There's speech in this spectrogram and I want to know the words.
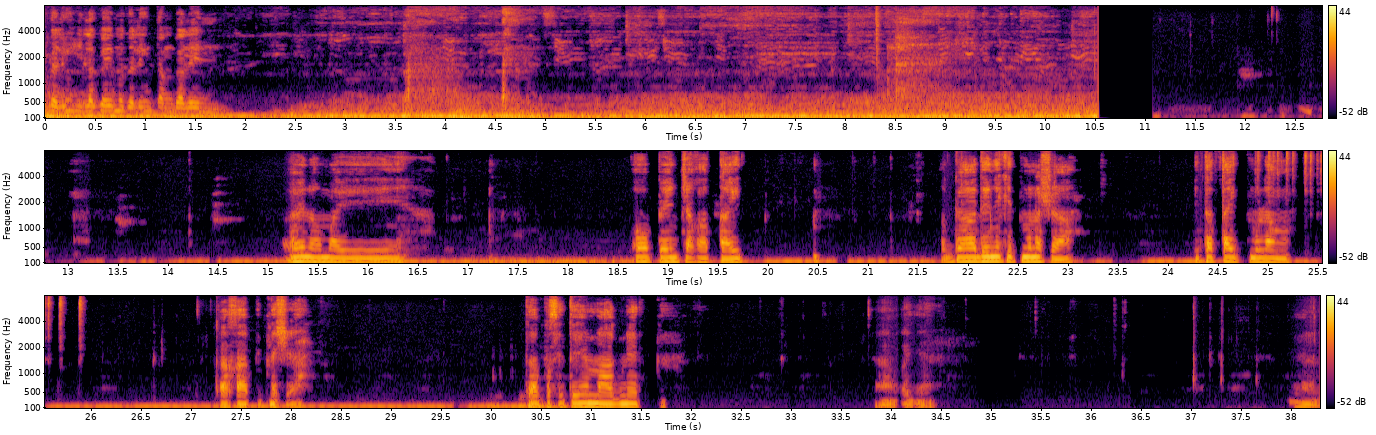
Madaling ilagay, madaling tanggalin. Ayun o, may open tsaka tight. Pagka dinikit mo na siya, ita-tight mo lang. Kakapit na siya. Tapos ito yung magnet. Ah, ganyan. Ayan.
